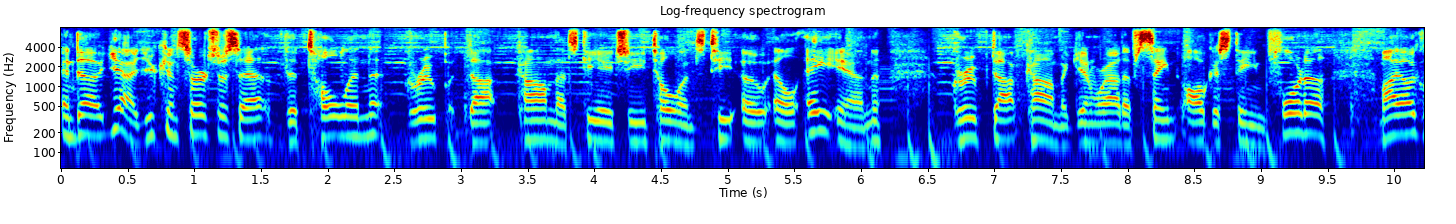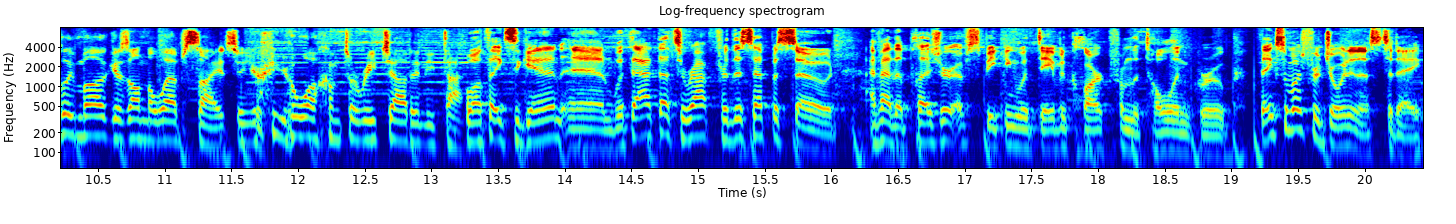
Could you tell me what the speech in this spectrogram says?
And uh, yeah, you can search us at thetolangroup.com. That's T H E, Tolan's T O L A N, group.com. Again, we're out of St. Augustine, Florida. My ugly mug is on the website, so you're, you're welcome to reach out anytime. Well, thanks again. And with that, that's a wrap for this episode. I've had the pleasure of speaking with David Clark from the Tolan Group. Thanks so much for joining us today.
